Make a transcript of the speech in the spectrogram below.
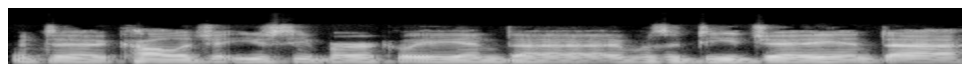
went to college at UC Berkeley, and uh, was a DJ, and uh,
